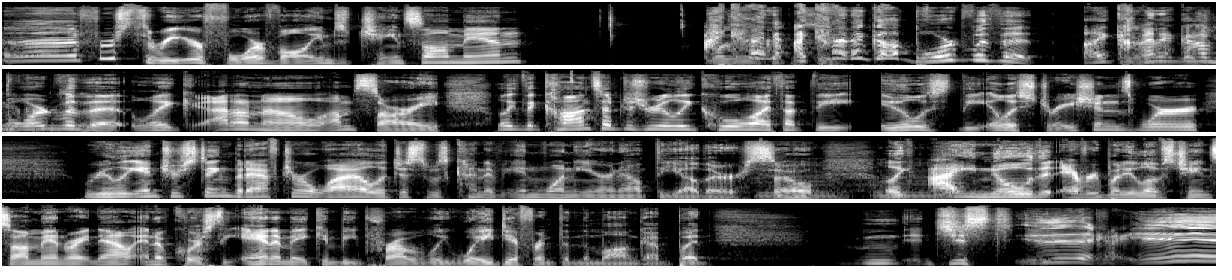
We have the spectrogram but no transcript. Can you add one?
uh, first three or four volumes of Chainsaw Man. I kind of I kind of got bored with it. I kind of got bored with it. Like I don't know. I'm sorry. Like the concept is really cool. I thought the illus- the illustrations were really interesting, but after a while, it just was kind of in one ear and out the other. So Mm, like I know that everybody loves Chainsaw Man right now, and of course the anime can be probably way different than the manga, but mm, just,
